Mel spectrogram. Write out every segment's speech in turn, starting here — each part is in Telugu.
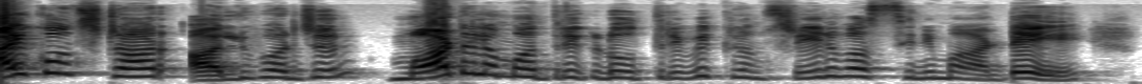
ఐకాన్ స్టార్ అల్లు అర్జున్ మాటల మాంత్రికుడు త్రివిక్రమ్ శ్రీనివాస్ సినిమా అంటే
